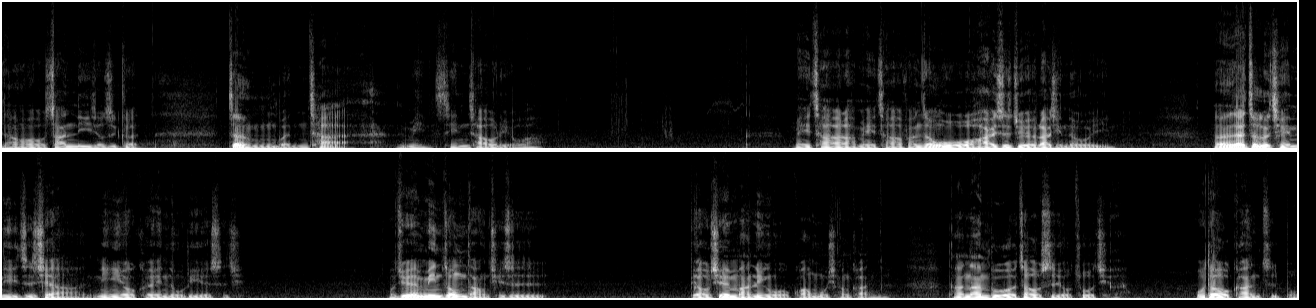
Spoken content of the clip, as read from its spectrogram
然后三立就是个。郑文灿，新潮流啊，没差啦，没差。反正我还是觉得赖清德会赢。但是在这个前提之下，你有可以努力的事情。我觉得民众党其实表现蛮令我刮目相看的。他南部的造势有做起来，我都有看直播，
